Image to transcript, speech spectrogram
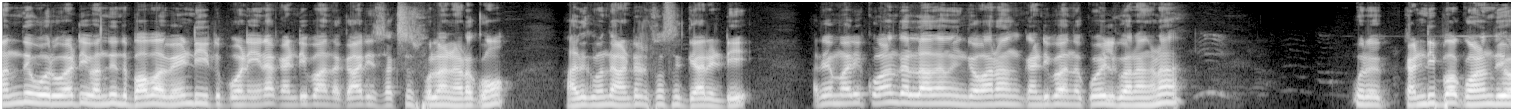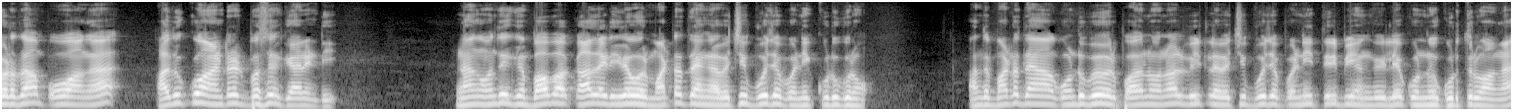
நீங்கள் வந்து ஒரு வாட்டி வந்து இந்த பாபா வேண்டிட்டு போனீங்கன்னா கண்டிப்பாக அந்த காரியம் சக்ஸஸ்ஃபுல்லாக நடக்கும். அதுக்கு வந்து ஹண்ட்ரட் பர்சன்ட் கேரண்டி அதே மாதிரி குழந்தை இல்லாதவங்க இங்கே வராங்க கண்டிப்பாக அந்த கோயிலுக்கு வராங்கன்னா ஒரு கண்டிப்பாக குழந்தையோட தான் போவாங்க. அதுக்கும் ஹண்ட்ரட் பர்சன்ட் கேரண்டி நாங்கள் வந்து இங்கே பாபா காலடியில் ஒரு மட்டை தேங்காய் வச்சு பூஜை பண்ணி கொடுக்குறோம். அந்த மட்டை தேங்காய் கொண்டு போய் ஒரு பதினோரு நாள் வீட்டில் வச்சு பூஜை பண்ணி திருப்பி எங்கள்லேயே கொண்டு வந்து கொடுத்துருவாங்க.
